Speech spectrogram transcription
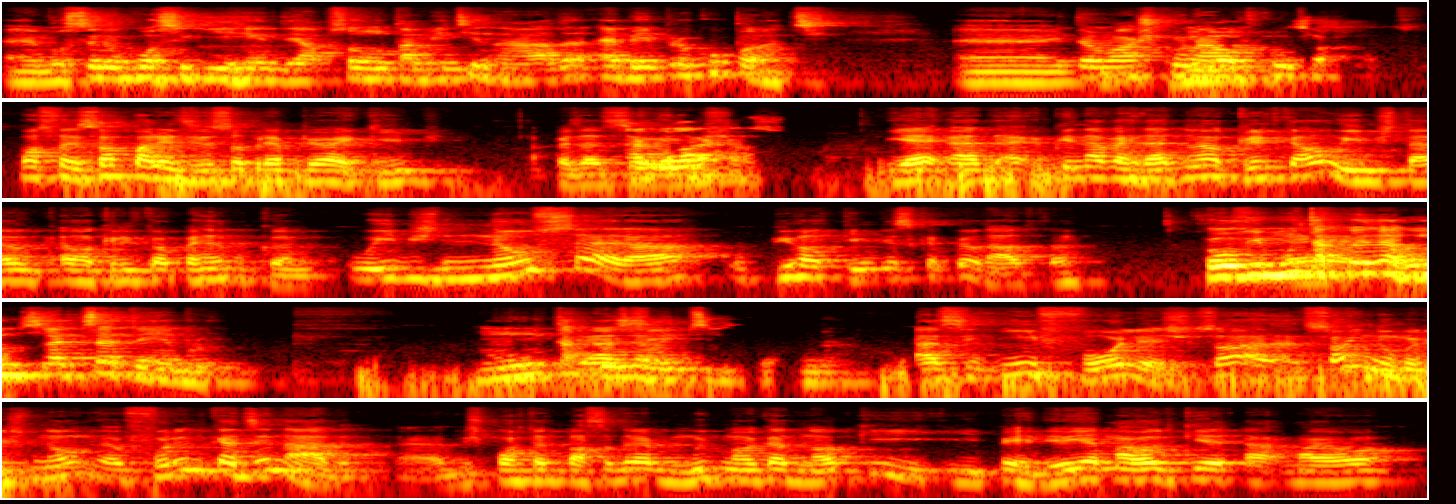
é, você não conseguir render absolutamente nada, é bem preocupante. É, então, eu acho que o Náutico... Posso fazer só um parênteses sobre a pior equipe? Apesar de ser Agora, e é, é, é, que na verdade não é uma crítica ao Ibis, tá? É uma crítica ao Pernambucano. O Ibis não será o pior time desse campeonato, tá? Houve muita é... coisa ruim no 7 de setembro. Muita coisa assim, ruim. Assim, em folhas, só, só em números, não, folha não quer dizer nada. Do esporte ano passado era muito maior que a do Náutico e, e perdeu, e é maior do que a maior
